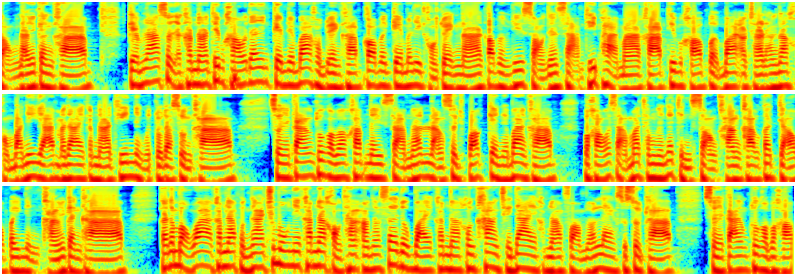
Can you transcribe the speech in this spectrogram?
2 นัดด้วยกันครับเกมล่าสุดคำนับที่พวกเขาได้เล่นเกมในบ้านของตัวเองครับก็เป็นเกมมาลีกของตัวเองนะก็เป็นที่ 2 เดือน 3 ที่ผ่านมาครับที่พวกเขาเปิดบ้านเอาชนะทางด้านของบานิยาร์มาได้คำนับที่1ประตูต่อศูนย์ครับส่วนในการลงทุนของเราครับใน 3 นัดหลังสุดเฉพาะเกมในบ้านครับพวกเขาก็สามารถทำเงินได้ถึง 2 ครั้งครับแล้วก็เจะเอาไป 1 ครั้งด้วยกันครับก็ต้องบอกว่าคำนับผลงานชั่วโมงนี้คำนับของทางอัลนัสเซอร์ดูไบคำนับค่อนข้างใช้ได้คำนับฟอร์มร้อนแรงสุดๆครับส่วนการลงทุนของพวกเขา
